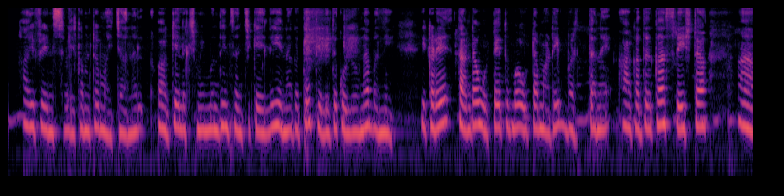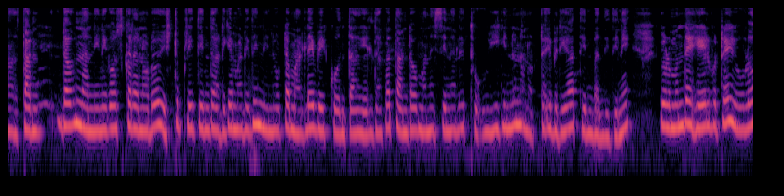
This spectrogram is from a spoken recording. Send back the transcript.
Hi friends welcome to my channel Bhagyalakshmi ಮುಂದಿನ ಸಂಚಿಕೆಯಲ್ಲಿ ಏನಾಗುತ್ತೆ ತಿಳಿದುಕೊಳ್ಳೋಣ ಬನ್ನಿ. ಈ ಕಡೆ ತಂಡ ಹೊಟ್ಟೆ ತುಂಬ ಊಟ ಮಾಡಿ ಬರ್ತಾನೆ. ಹಾಗಾದಾಗ ಶ್ರೇಷ್ಠ ತಂಡ ತಾಂಡವ್ ನಾನು ನಿನಗೋಸ್ಕರ ನೋಡು ಎಷ್ಟು ಪ್ರೀತಿಯಿಂದ ಅಡುಗೆ ಮಾಡಿದ್ದೀನಿ, ನೀನು ಊಟ ಮಾಡಲೇಬೇಕು ಅಂತ ಹೇಳಿದಾಗ ತಾಂಡವ್ ಮನಸ್ಸಿನಲ್ಲಿ ಥೂ, ಈಗಿನ್ನೂ ನಾನು ಹೊಟ್ಟೆ ಬಿರಿಯ ತಿಂದು ಬಂದಿದ್ದೀನಿ. ಇವಳು ಮುಂದೆ ಹೇಳಿಬಿಟ್ರೆ ಇವಳು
